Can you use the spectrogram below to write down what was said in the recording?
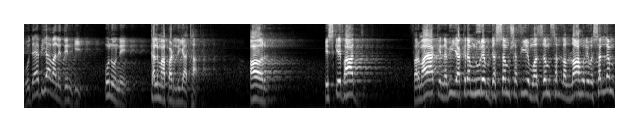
हुदैबिया वाले दिन ही उन्होंने कलमा पढ़ लिया था। और इसके बाद फरमाया कि नबी अकरम नूर मुजस्म शफ़ी मुज़म वसल्लम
